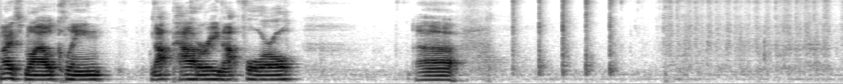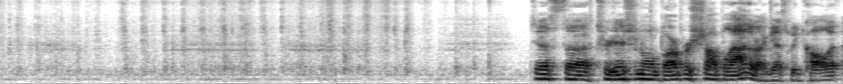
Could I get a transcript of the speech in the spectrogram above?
Nice, mild, clean, not powdery, not floral. Uh, just a traditional barbershop lather, I guess we'd call it.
